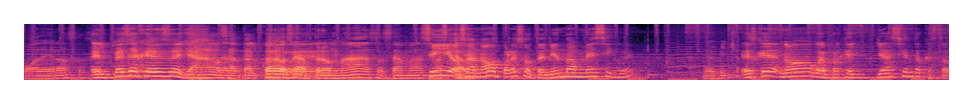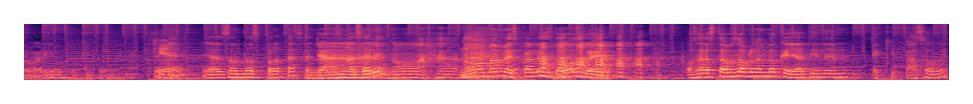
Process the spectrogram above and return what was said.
poderosos. El PSG es de ya, o sea, tal cual. pero o sea, pero más, o sea, más. Sí, más o sea, no, por eso, teniendo a Messi, güey. Es que no, güey, porque ya siento que estorbaría un poquito, güey. ¿Quién? ¿Ya son dos protas en Ya, la misma serie? No, ajá. No mames, ¿cuáles dos, güey? O sea, estamos hablando que ya tienen equipazo, güey.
